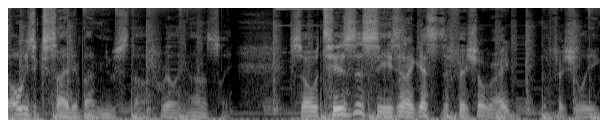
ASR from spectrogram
always excited about new stuff. Really, honestly. So tis the season. I guess it's official, right? Officially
